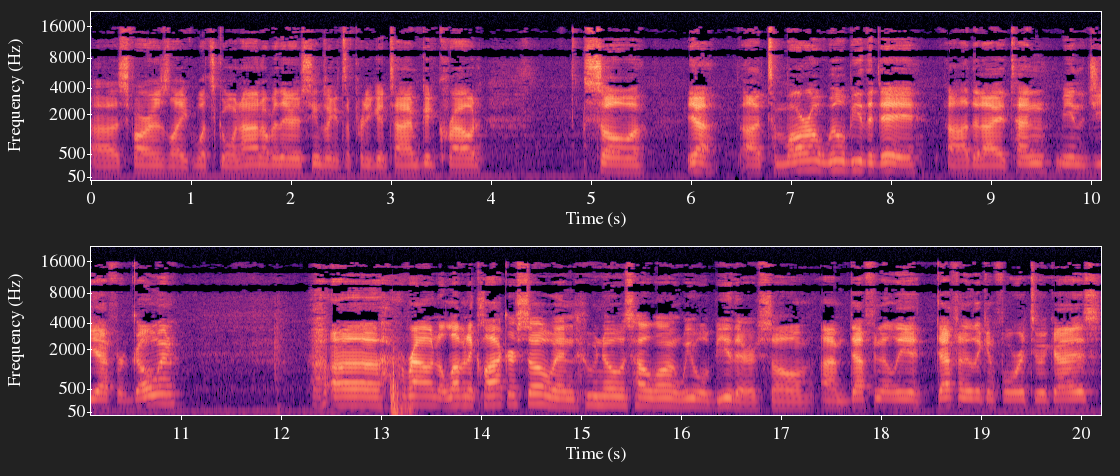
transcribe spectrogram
uh, as far as like what's going on over there. It seems like it's a pretty good time, good crowd. So yeah, uh, tomorrow will be the day uh, that I attend. Me and the GF are going uh, around 11 o'clock or so, and who knows how long we will be there. So I'm definitely, definitely looking forward to it, guys.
